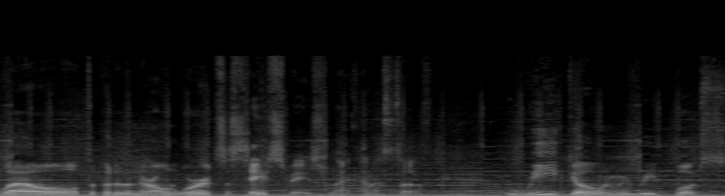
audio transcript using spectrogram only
well, to put it in their own words, a safe space from that kind of stuff. We go and we read books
